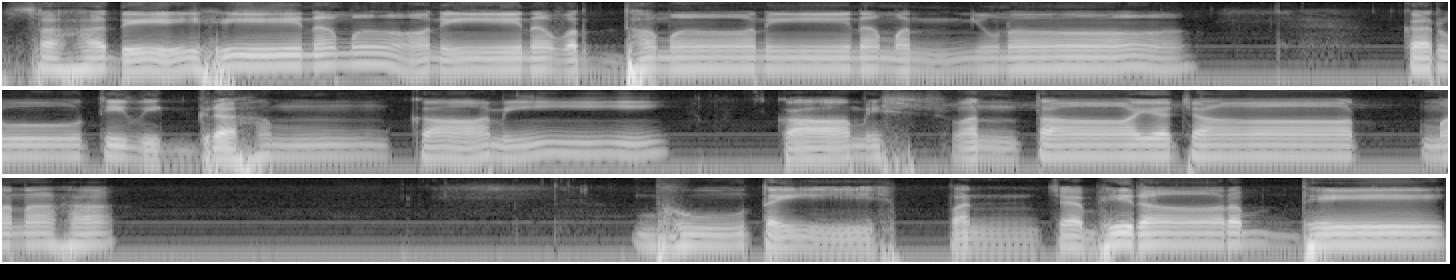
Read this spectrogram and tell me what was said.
सह देहेन मानेन वर्धमानेन मन्युना। करोति विग्रहं कामी कामिष्वन्ताय चात्मनः भूतैः पञ्चभिरारब्धे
